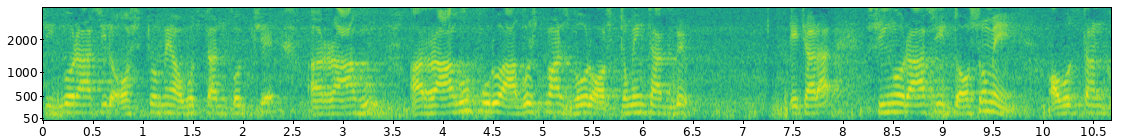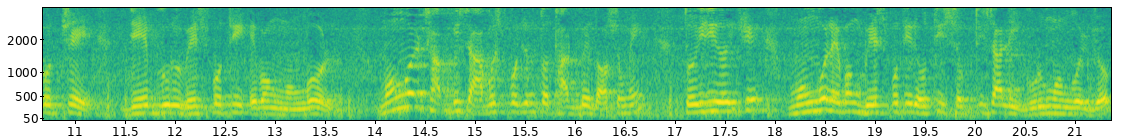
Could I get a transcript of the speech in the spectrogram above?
সিংহ রাশির অষ্টমে অবস্থান করছে আর রাহু। আর রাহু পুরো আগস্ট মাস ভোর অষ্টমেই থাকবে। এছাড়া সিংহ রাশির দশমে অবস্থান করছে দেবগুরু, বৃহস্পতি এবং মঙ্গল। মঙ্গল ছাব্বিশে আগস্ট পর্যন্ত থাকবে দশমে। তৈরি হয়েছে মঙ্গল এবং বৃহস্পতির অতি শক্তিশালী গুরুমঙ্গল যোগ।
